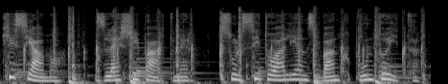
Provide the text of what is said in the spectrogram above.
Chi siamo? slash partner sul sito allianzbank.it.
